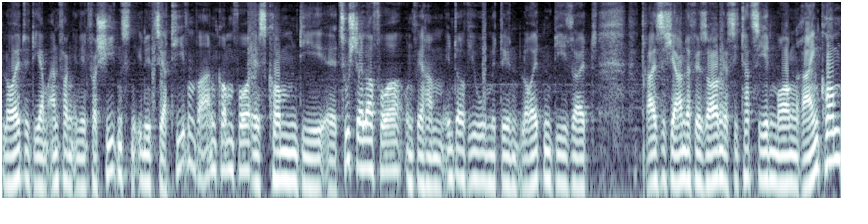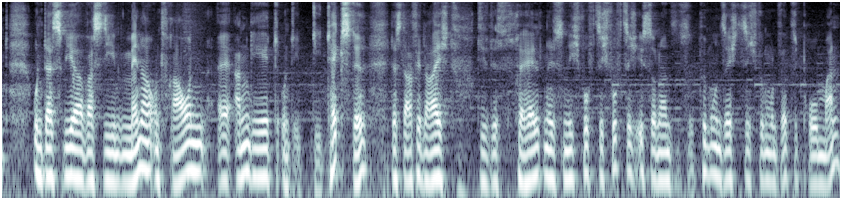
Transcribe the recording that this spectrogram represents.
Leute, die am Anfang in den verschiedensten Initiativen waren, kommen vor. Es kommen die äh, Zusteller vor und wir haben ein Interview mit den Leuten, die seit 30 Jahren dafür sorgen, dass die Taz jeden Morgen reinkommt und dass wir, was die Männer und Frauen äh, angeht und die, die Texte, dass da vielleicht die, das Verhältnis nicht 50-50 ist, sondern 65, 45 pro Mann.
